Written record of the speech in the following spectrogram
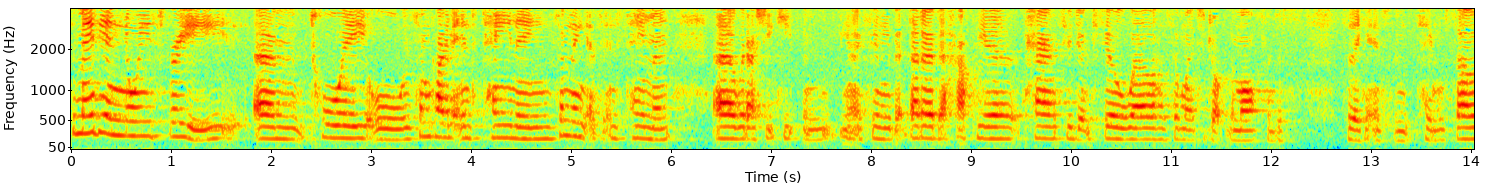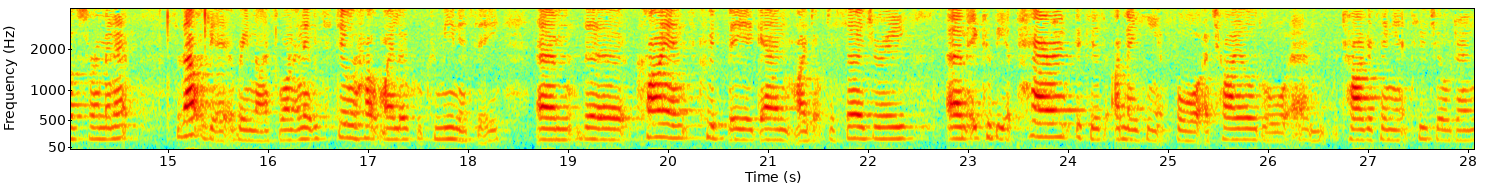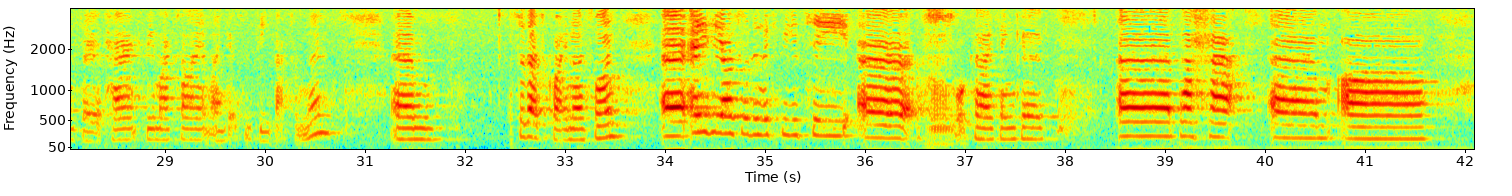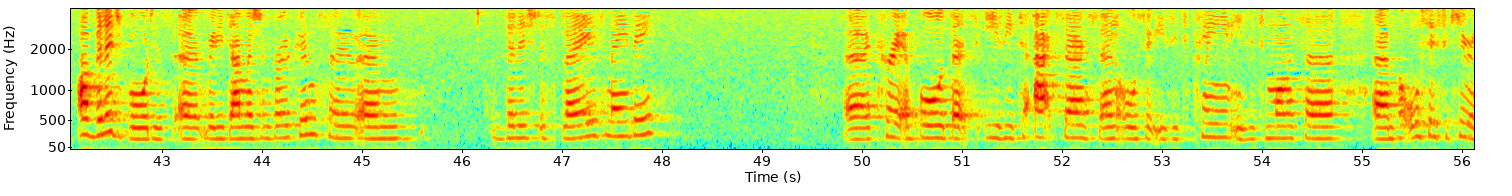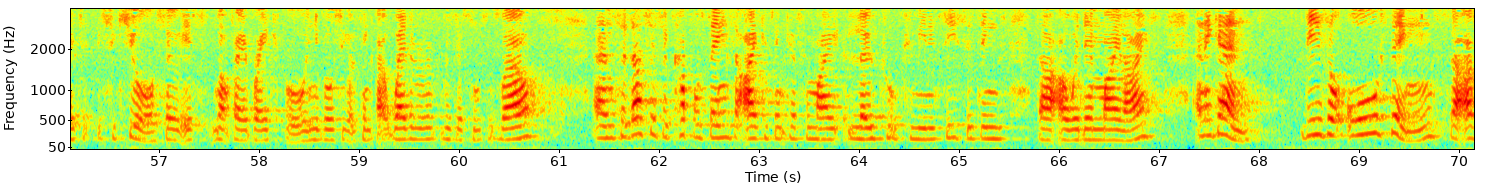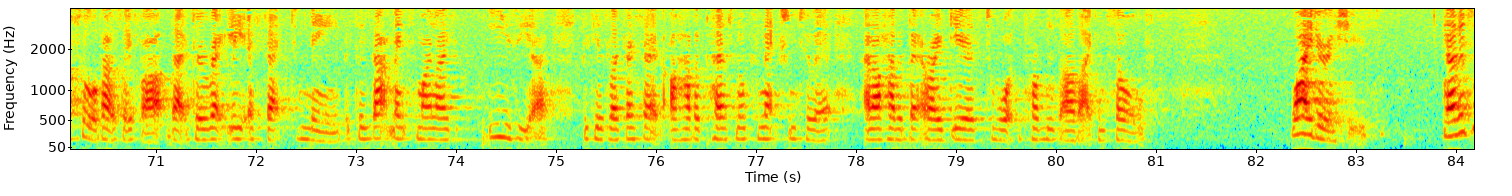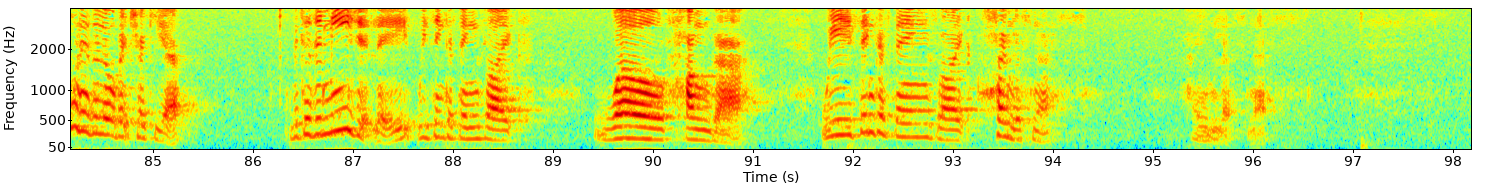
So maybe a noise-free um, toy or some kind of entertaining, something as entertainment uh, would actually keep them, you know, feeling a bit better, a bit happier. Parents who don't feel well have somewhere to drop them off and just so they can entertain themselves for a minute. So that would be a really nice one, and it would still help my local community. Um, the clients could be, again, my doctor's surgery. Um, it could be a parent because I'm making it for a child or um, targeting it to children. So a parent could be my client and I get some feedback from them. Um, so that's quite a nice one. Uh, anything else within the community? Uh, what can I think of? Uh, perhaps um, our, our village board is uh, really damaged and broken, so um, village displays maybe. Uh, create a board that's easy to access and also easy to clean, easy to monitor, um, but also secure, secure, so it's not very breakable. And you've also got to think about weather resistance as well. Um, so that's just a couple of things that I could think of for my local community, so things that are within my life. And again, these are all things that I've thought about so far that directly affect me because that makes my life easier because like I said, I'll have a personal connection to it and I'll have a better idea as to what the problems are that I can solve. Wider issues. Now this one is a little bit trickier because immediately we think of things like world hunger, we think of things like homelessness, homelessness.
